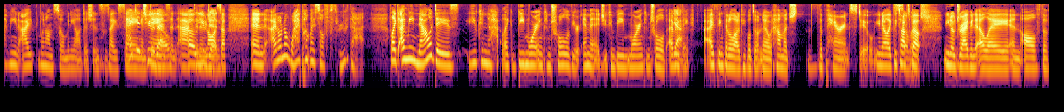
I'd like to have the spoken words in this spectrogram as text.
I mean, I went on so many auditions because I sang did and too, danced though. and Oh, acted you and all that stuff. And I don't know why I put myself through that. Like, I mean, nowadays you can ha- like be more in control of your image. You can be more in control of everything. I think that a lot of people don't know how much the parents do. You know, like we talked about, you know, driving to LA and all of the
